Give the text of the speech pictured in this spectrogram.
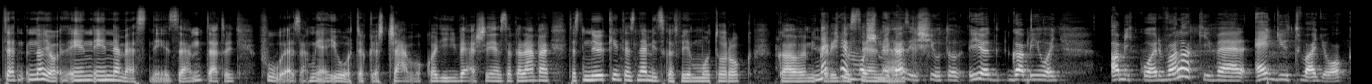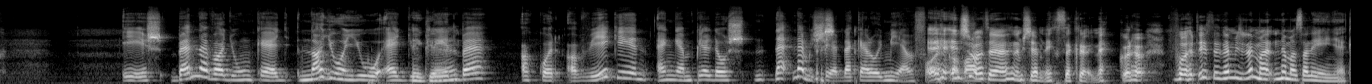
tehát nagyon, én, én nem ezt nézem, tehát, hogy fú, ezek milyen jó tökös csávok, hogy így versenyeznek a lámpán. Tehát nőként ez nem izgat, vagy a motorokkal, amikor így Nekem most még összejönnek. az is jutott, jött, Gabi, hogy amikor valakivel együtt vagyok, és benne vagyunk egy nagyon jó együttlétbe, akkor a végén engem például ne, nem is érdekel, hogy milyen farka Én van. soha nem is emlékszek rá, hogy mekkora volt. Érted? Nem, is, nem, nem az a lényeg.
